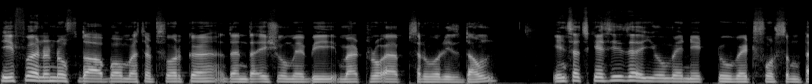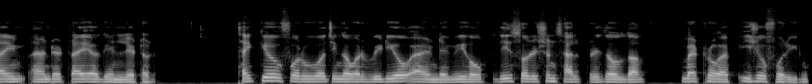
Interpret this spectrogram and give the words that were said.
If none of the above methods work, then the issue may be Metro app server is down. In such cases, you may need to wait for some time and try again later. Thank you for watching our video and we hope these solutions help resolve the Metro app issue for you.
